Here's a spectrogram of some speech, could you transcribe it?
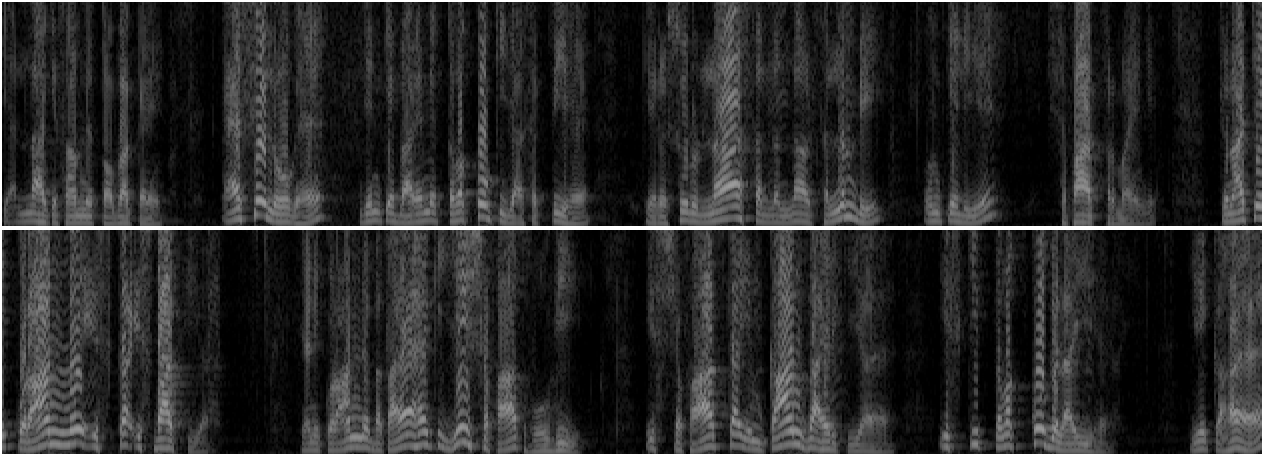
کہ اللہ کے سامنے توبہ کریں۔ ایسے لوگ ہیں جن کے بارے میں توقع کی جا سکتی ہے کہ رسول اللہ صلی اللہ علیہ وسلم بھی ان کے لیے شفاعت فرمائیں گے۔ چنانچہ قرآن نے اس کا اس بات کیا ہے یعنی قرآن نے بتایا ہے کہ یہ شفاعت ہوگی۔ اس شفاعت کا امکان ظاہر کیا ہے، اس کی توقع دلائی ہے۔ یہ کہا ہے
